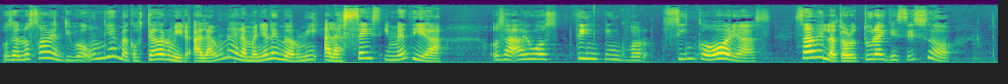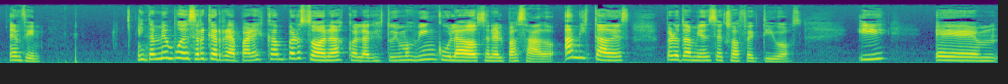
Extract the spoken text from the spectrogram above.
o sea, no saben, tipo, un día me acosté a dormir a la una de la mañana y me dormí a las seis y media. O sea, I was thinking por cinco horas. ¿Saben la tortura que es eso? En fin. Y también puede ser que reaparezcan personas con las que estuvimos vinculados en el pasado. Amistades, pero también sexoafectivos. Y eh,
